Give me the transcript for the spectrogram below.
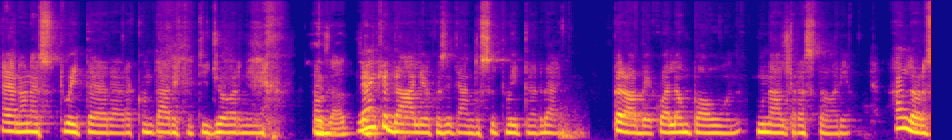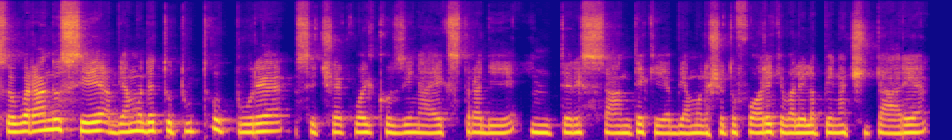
Eh, non è su Twitter a raccontare tutti i giorni. esatto. Neanche Dalio così tanto su Twitter, dai. Però vabbè, quella è un po' un, un'altra storia. Allora, sto guardando se abbiamo detto tutto oppure se c'è qualcosina extra di interessante che abbiamo lasciato fuori che vale la pena citare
